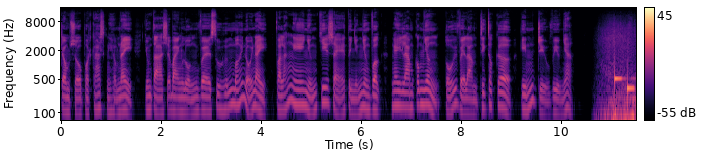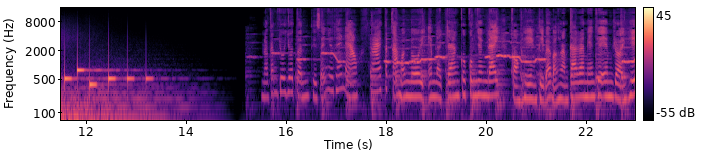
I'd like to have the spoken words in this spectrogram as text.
trong số podcast ngày hôm nay, chúng ta sẽ bàn luận về xu hướng mới nổi này và lắng nghe những chia sẻ từ những nhân vật ngày làm công nhân, tối về làm TikToker kiếm triệu view nha. Nồi canh chua vô tình thì sẽ như thế nào? Hai cả mọi người, em là Trang, cô công nhân đây. Còn Hiền thì ba bận làm caramel cho em rồi Hi.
